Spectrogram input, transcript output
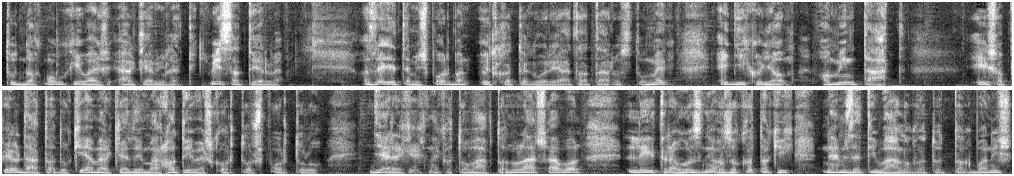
tudnak magukéval és elkerülhetik. Visszatérve, az egyetemi sportban öt kategóriát határoztunk meg. Egyik, hogy a, a mintát és a példát adó kiemelkedő, már hat éves kortól sportoló gyerekeknek a továbbtanulásával létrehozni azokat, akik nemzeti válogatottakban is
